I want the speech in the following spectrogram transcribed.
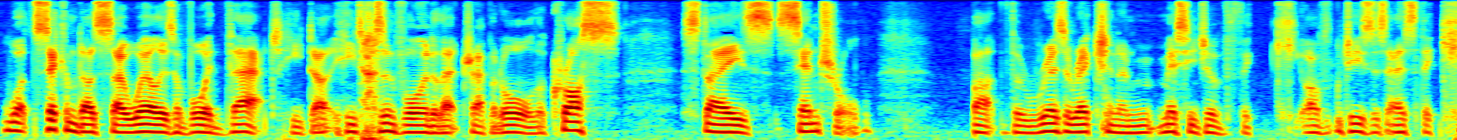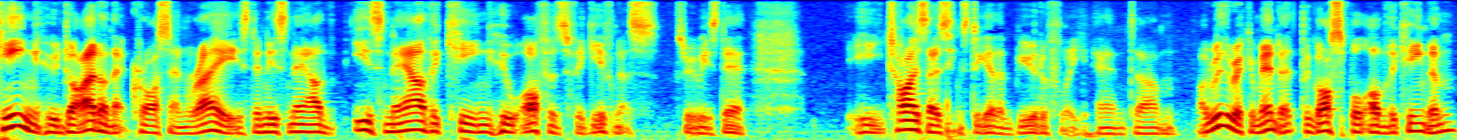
what Seccombe does so well is avoid that. He do, he doesn't fall into that trap at all. The cross stays central but the resurrection and message of the of Jesus as the King who died on that cross and raised and is now is now the King who offers forgiveness through his death he ties those things together beautifully, and um, I really recommend it. The Gospel of the Kingdom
